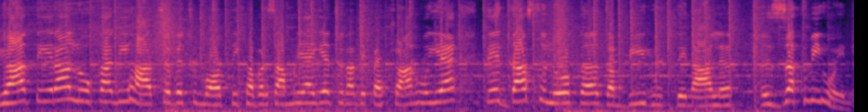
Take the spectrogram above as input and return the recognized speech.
यहाँ 13 ਲੋਕਾਂ ਦੀ ਹਾਦਸੇ ਵਿੱਚ ਮੌਤ ਦੀ ਖਬਰ ਸਾਹਮਣੇ ਆਈ ਹੈ, ਜਿਨ੍ਹਾਂ ਦੀ ਪਛਾਣ ਹੋਈ ਹੈ ਤੇ 10 ਲੋਕ ਗੰਭੀਰ ਰੂਪ ਦੇ ਨਾਲ ਜ਼ਖਮੀ ਹੋਏ ਨੇ।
